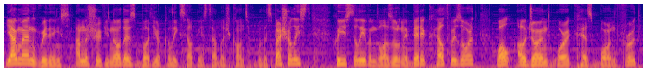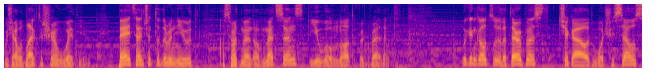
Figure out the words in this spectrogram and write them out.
Young man, greetings, I'm not sure if you know this, but your colleagues helped me establish contact with a specialist who used to live in the Lazurny Bereg Health Resort. Well, our joint work has borne fruit, which I would like to share with you. Pay attention to the renewed assortment of medicines, you will not regret it. We can go to the therapist, check out what she sells,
